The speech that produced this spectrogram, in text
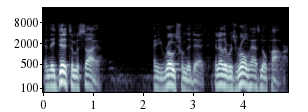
And they did it to Messiah and he rose from the dead. In other words, Rome has no power.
